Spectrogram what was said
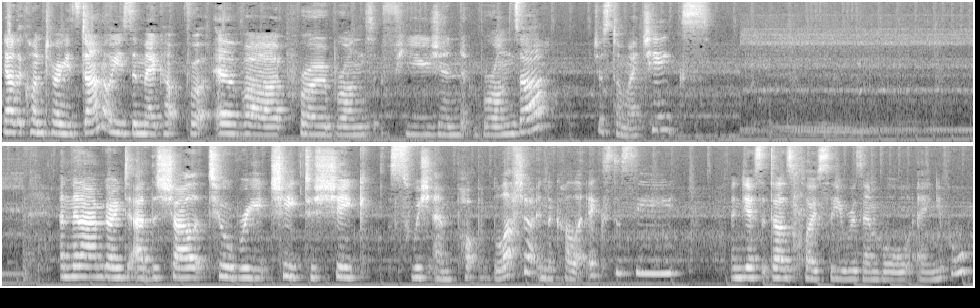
Now the contouring is done, I'll use the Makeup Forever Pro Bronze Fusion Bronzer just on my cheeks. And then I'm going to add the Charlotte Tilbury Cheek to Chic Swish and Pop Blusher in the colour Ecstasy. And yes, it does closely resemble a nipple.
